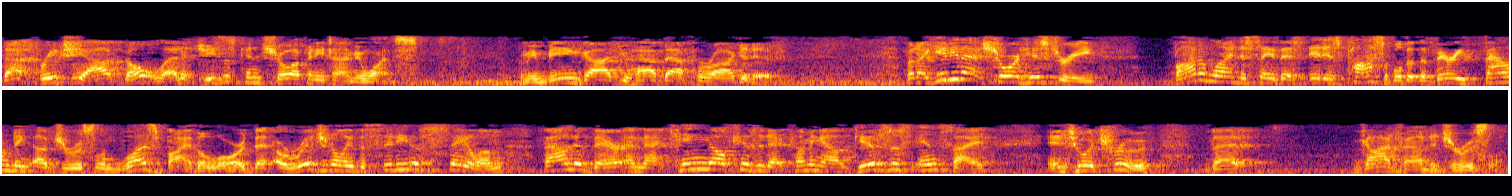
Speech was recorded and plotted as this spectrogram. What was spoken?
that freaks you out, don't let it. Jesus can show up anytime he wants. I mean, being God, you have that prerogative. But I give you that short history. Bottom line to say this it is possible that the very founding of Jerusalem was by the Lord, that originally the city of Salem founded there, and that King Melchizedek coming out gives us insight into a truth that God founded Jerusalem.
